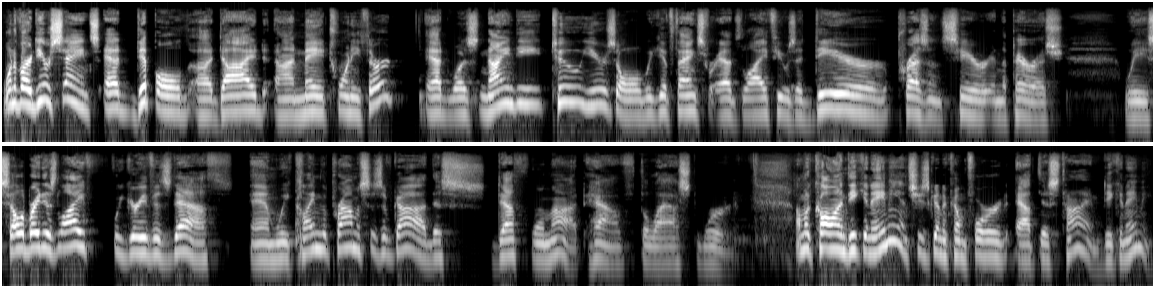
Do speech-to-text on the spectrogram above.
One of our dear saints, Ed Dippold, uh, died on May 23rd. Ed was 92 years old. We give thanks for Ed's life. He was a dear presence here in the parish. We celebrate his life, we grieve his death, and we claim the promises of God, this death will not have the last word. I'm going to call on Deacon Amy, and she's going to come forward at this time. Deacon Amy.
